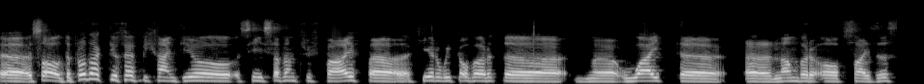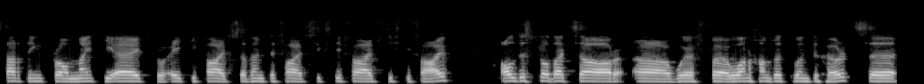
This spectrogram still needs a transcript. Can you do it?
Uh, so the product you have behind you, C735, uh, here we covered uh, wide uh, number of sizes starting from 98 through 85, 75, 65, 55 all these products are uh, with uh, 120 hertz. Uh,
